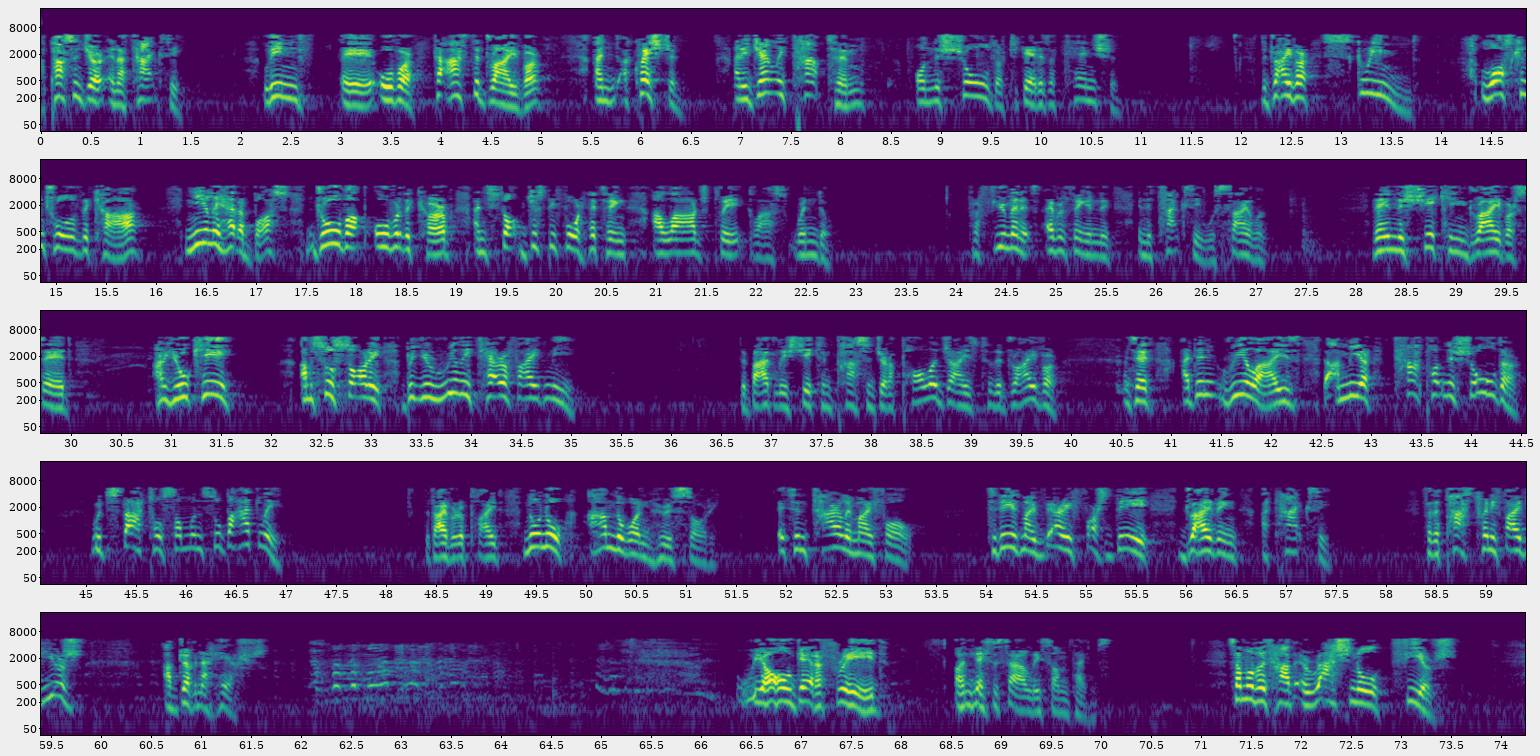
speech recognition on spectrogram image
a passenger in a taxi leaned uh, over to ask the driver and a question, and he gently tapped him on the shoulder to get his attention. The driver screamed, lost control of the car, nearly hit a bus, drove up over the curb, and stopped just before hitting a large plate glass window. For a few minutes, everything in the, in the taxi was silent. Then the shaking driver said, Are you okay? I'm so sorry, but you really terrified me. The badly shaken passenger apologized to the driver and said, I didn't realize that a mere tap on the shoulder would startle someone so badly. The driver replied, No, no, I'm the one who is sorry. It's entirely my fault. Today is my very first day driving a taxi. For the past 25 years, I've driven a hearse. we all get afraid unnecessarily sometimes. Some of us have irrational fears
